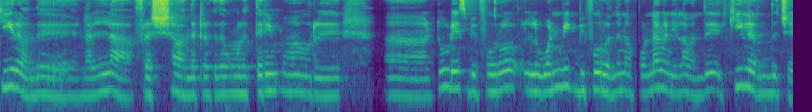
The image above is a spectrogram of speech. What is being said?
கீரை வந்து நல்லா ஃப்ரெஷ்ஷாக வந்துட்டுருக்குது. உங்களுக்கு தெரியுமா? ஒரு டூ டேஸ் பிஃபோரோ இல்லை ஒன் வீக் பிஃபோர் வந்து நான் பொன்னாங்கண்ணிலாம் வந்து கீழே இருந்துச்சு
